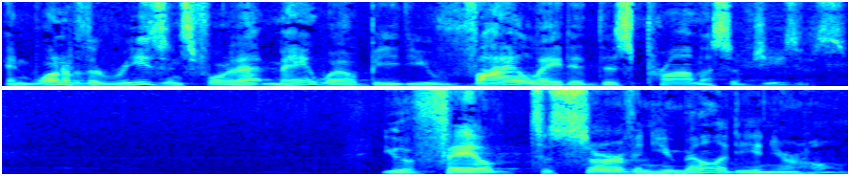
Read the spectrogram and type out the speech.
And one of the reasons for that may well be you violated this promise of Jesus. You have failed to serve in humility in your home.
